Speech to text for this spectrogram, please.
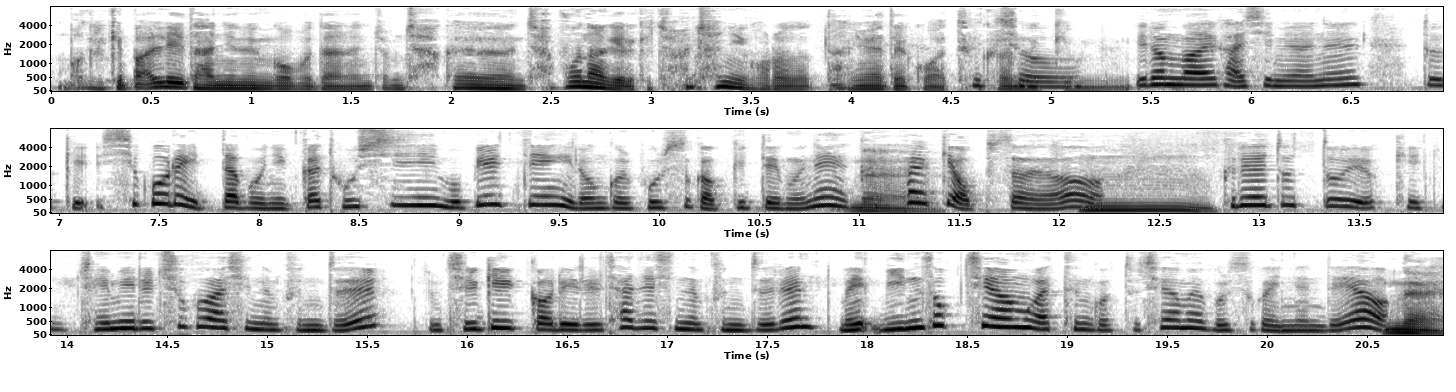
막 이렇게 빨리 다니는 것보다는 좀 차근 차분하게 이렇게 천천히 걸어 다녀야 될 것 같은 그런 그렇죠. 느낌. 이런 마을 가시면은 또 이렇게 시골에 있다 보니까 도시 뭐 빌딩 이런 걸 볼 수가 없기 때문에 네. 급할 게 없어요. 음. 그래도 또 이렇게 좀 재미를 추구하시는 분들, 좀 즐길 거리를 찾으시는 분들은 매- 민속 체험 같은 것도 체험해 볼 수가 있는데요. 네.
